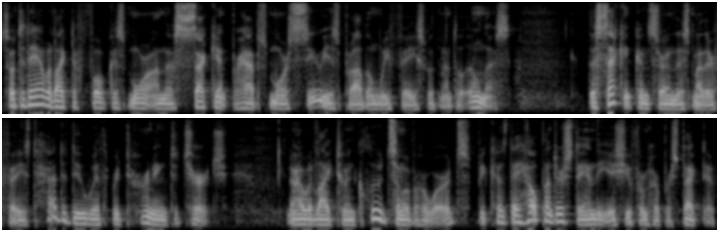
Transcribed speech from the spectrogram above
So today I would like to focus more on the second, perhaps more serious problem we face with mental illness. The second concern this mother faced had to do with returning to church. Now, I would like to include some of her words because they help understand the issue from her perspective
